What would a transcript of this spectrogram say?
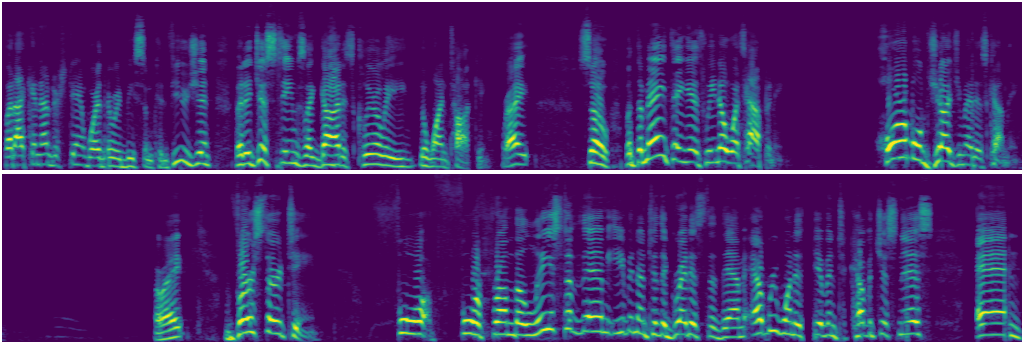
but I can understand where there would be some confusion. But it just seems like God is clearly the one talking, right? So, but the main thing is we know what's happening. Horrible judgment is coming. All right? Verse 13. For, for from the least of them even unto the greatest of them, everyone is given to covetousness, and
